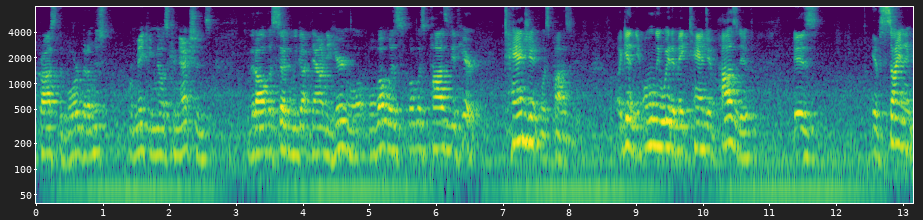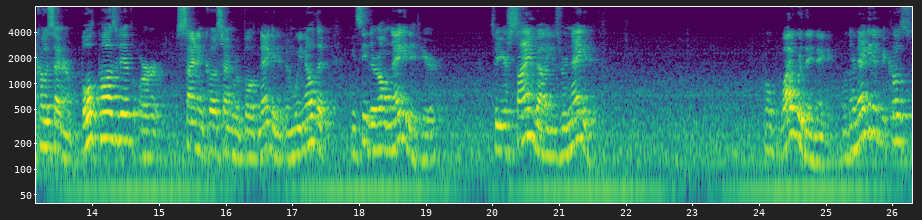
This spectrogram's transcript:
across the board, but I'm just, we're making those connections that all of a sudden we got down to here, and well, well what was, what was positive here? Tangent was positive. Again, the only way to make tangent positive is if sine and cosine are both positive or sine and cosine were both negative. And we know that, you can see they're all negative here. So your sine values were negative. Well, why were they negative? Well, they're negative because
